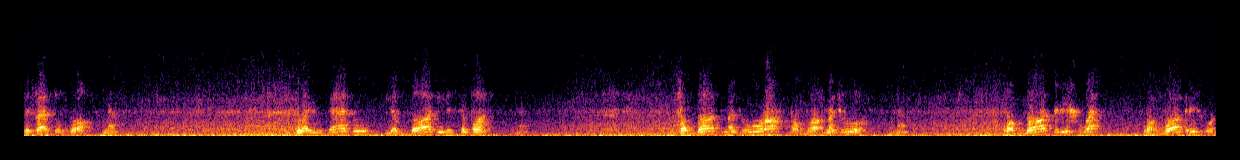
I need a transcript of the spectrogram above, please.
صفات الضاد. نعم. ويزاد للضاد الاستطالة نعم. فالضاد مجرورة والضاء مجرورة. نعم. والضاد رخوة والضاء رخوة.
